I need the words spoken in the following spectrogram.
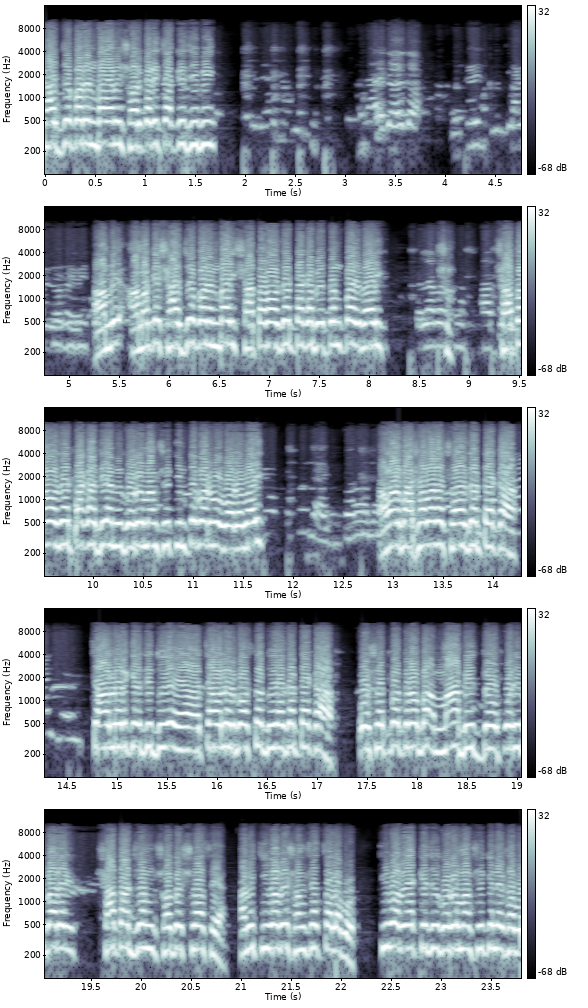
সাহায্য করেন ভাই, আমি সরকারি চাকরিজীবী আমি, আমাকে সাহায্য করেন ভাই, সতেরো হাজার টাকা বেতন পাই ভাই। সতেরো হাজার টাকা দিয়ে আমি গরুর মাংস কিনতে পারব, বড় ভাই। আমার বাসা ভাড়া ছয় হাজার টাকা। চাউলের কেজি চাউলের বস্তা দুই হাজার টাকা। ওষুধপত্র মা, বৃদ্ধ, পরিবারের সাত, আটজন সদস্য আছে। আমি কীভাবে সংসার চালাবো? কীভাবে এক কেজি গরুর মাংস কিনে খাব?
